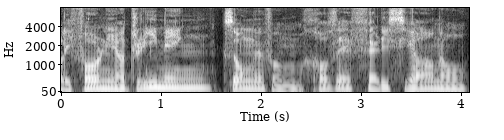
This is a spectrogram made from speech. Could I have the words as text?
California Dreaming, gesungen vom José Feliciano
